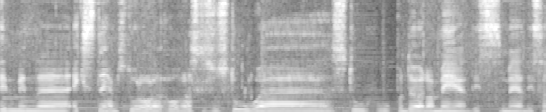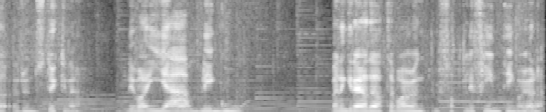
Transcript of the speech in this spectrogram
til min eh, ekstremt store overraskelse, så sto, eh, sto hun på døra med, disse, med disse rundstykkene. De var jævlig gode. Men greia er at det var jo en ufattelig fin ting å gjøre.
